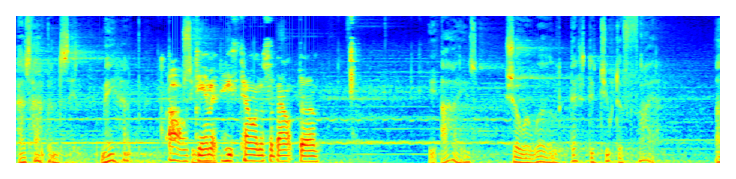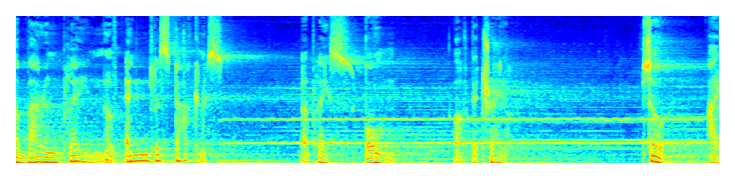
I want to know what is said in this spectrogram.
has happened since. Mayhap. Oh, damn it. He's telling us about the. The eyes show a world destitute of fire, a barren plain of endless darkness, a place born of betrayal. So I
